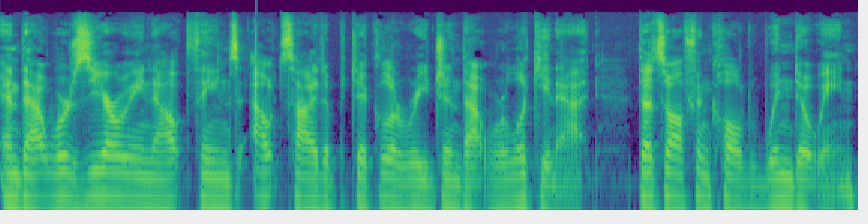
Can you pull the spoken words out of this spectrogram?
and that we're zeroing out things outside a particular region that we're looking at. That's often called windowing.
